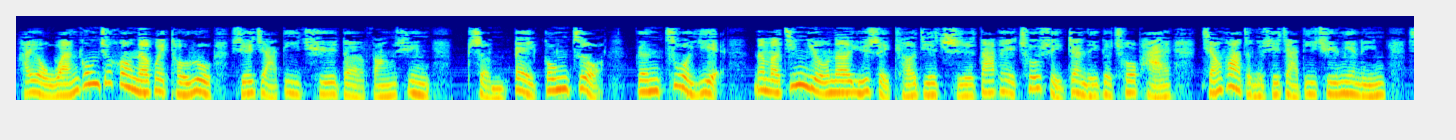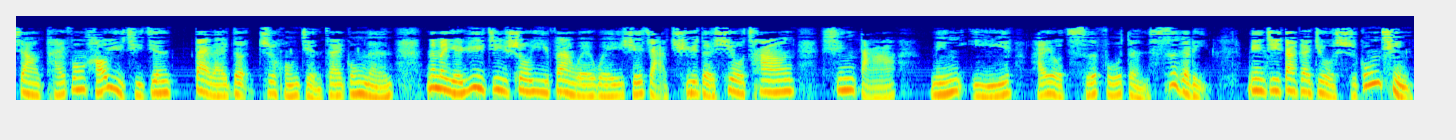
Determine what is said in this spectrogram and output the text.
还有完工之后呢，会投入雪甲地区的防汛准备工作跟作业。那么，经由呢雨水调节池搭配抽水站的一个抽排，强化整个雪甲地区面临像台风豪雨期间带来的滞洪减灾功能。那么，也预计受益范围为雪甲区的秀仓、新达、明宜，还有慈福等四个里。面积大概就有十公顷，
